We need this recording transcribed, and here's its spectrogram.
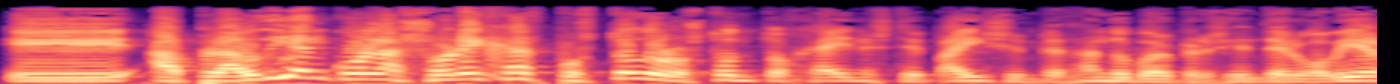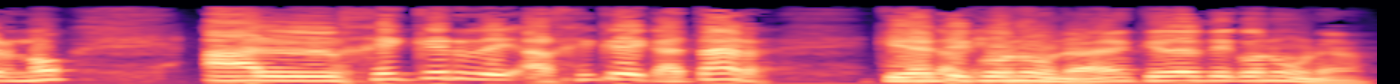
Eh, aplaudían con las orejas, pues todos los tontos que hay en este país, empezando por el presidente del gobierno, al jeque de, al jeque de Qatar. Quédate con una, ¿eh? Quédate con una.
